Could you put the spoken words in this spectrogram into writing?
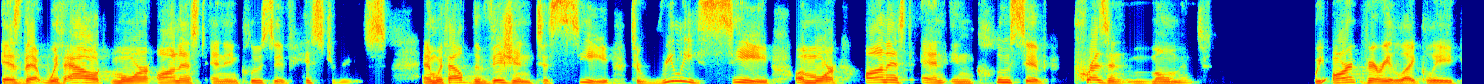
is that without more honest and inclusive histories, and without the vision to see, to really see a more honest and inclusive present moment, we aren't very likely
